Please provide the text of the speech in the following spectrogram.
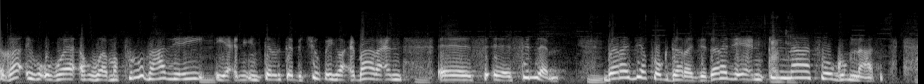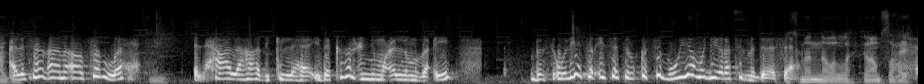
غ- هو هو مفروض هذه يعني أنت لو تبي تشوف هي عبارة عن آه، آه، سلم. درجة فوق درجة. درجة يعني كل عدل. ناس فوقهم ناس. عدل. علشان أنا أصلح الحالة هذه كلها. إذا كان عندي معلم ضعيف مسؤولية رئيسة القسم ويا مديرة المدرسة. أتمنى والله. كلام صحيح.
